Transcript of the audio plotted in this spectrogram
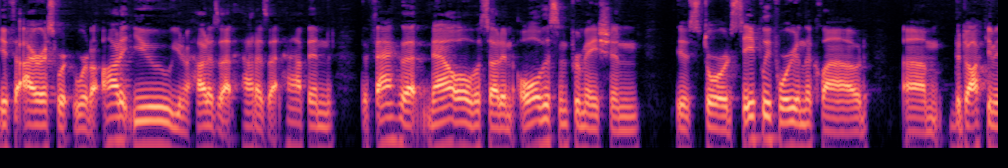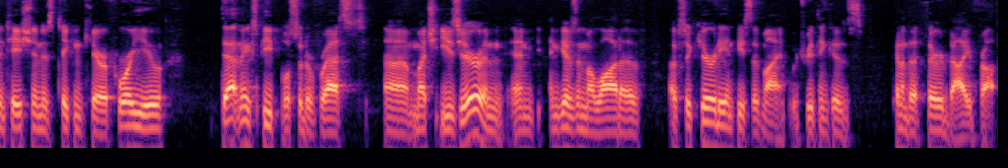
if the IRS were, were, to audit you, you know, how does that how does that happen? The fact that now all of a sudden all this information is stored safely for you in the cloud, um, the documentation is taken care of for you. That makes people sort of rest uh, much easier and, and, and gives them a lot of, of security and peace of mind, which we think is kind of the third value prop.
